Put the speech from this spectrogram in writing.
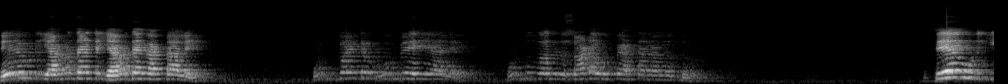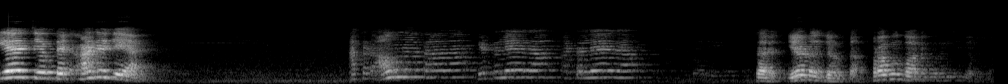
దేవుడు ఎర్రదంటే ఎర్రదే కట్టాలి. ఉప్పు అంటే ఉప్పు వేయాలి. ఉప్పు బదులు సోడా ఉప్పు వేస్తానన్నద్దు దేవుడు ఏం చెప్తే అదే చేయాలి. అక్కడ అవునా కాదా? ఇట్ట లేదా? అట్ట లేదా? సరే ఏడో చెబుతా. ప్రభు బాల గురించి చెబుతా.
